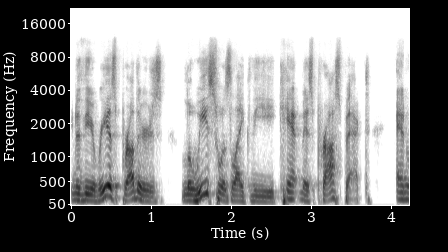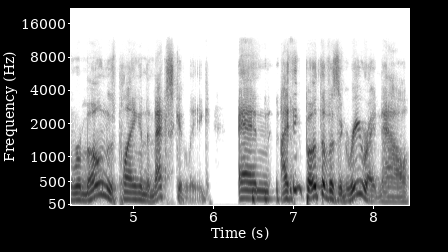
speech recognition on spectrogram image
you know the Urias brothers, Luis was like the can't miss prospect, and Ramon was playing in the Mexican League. And I think both of us agree right now.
